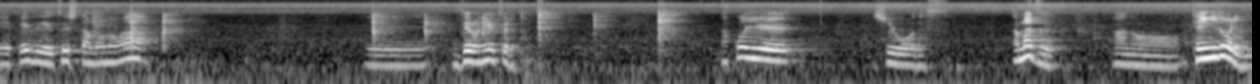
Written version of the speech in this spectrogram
えーと、f で移したものが、えー、0に移ると。まあ、こういう集合です。まず、あの定義通りに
